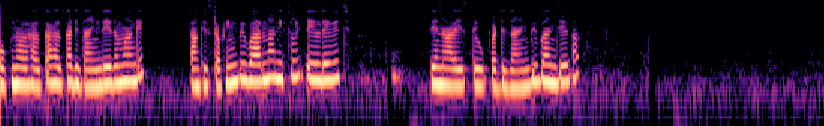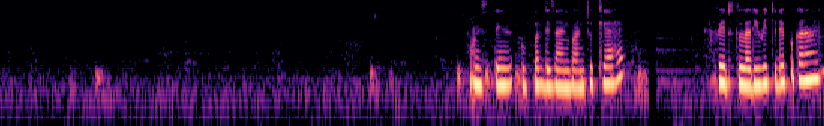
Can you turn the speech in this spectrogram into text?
ਫੋਕ ਨਾਲ ਹਲਕਾ ਹਲਕਾ ਡਿਜ਼ਾਈਨ ਦੇ ਦੇਵਾਂਗੇ ਤਾਂ ਕਿ ਸਟਫਿੰਗ ਵੀ ਬਾਹਰ ਨਾ ਨਿਕਲੇ ਤੇਲ ਦੇ ਵਿੱਚ। ਤੇ ਨਾਲ ਇਸ ਦੇ ਉੱਪਰ ਡਿਜ਼ਾਈਨ ਵੀ ਬਣ ਜਾਏਗਾ। ਹੁਣ ਇਸ ਦੇ ਉੱਪਰ ਡਿਜ਼ਾਈਨ ਬਣ ਚੁੱਕਿਆ ਹੈ। ਫਿਰ ਸਲਰੀ ਵਿੱਚ ਡਿਪ ਕਰਾਂਗੇ।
